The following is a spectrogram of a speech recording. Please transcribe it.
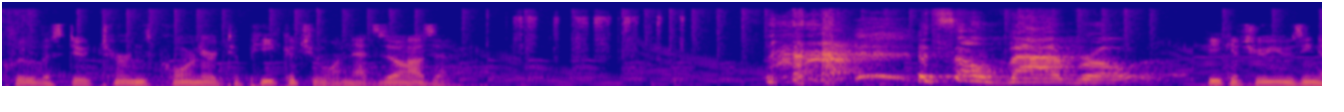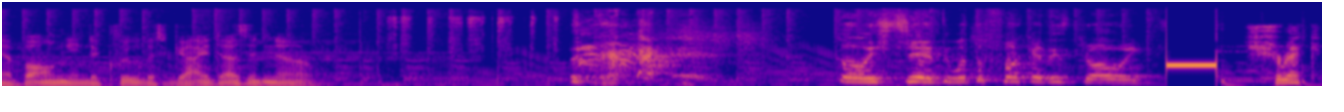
Clueless dude turns corner to Pikachu on that Zaza. It's so bad, bro. Pikachu using a bong and a clueless guy doesn't know. Holy shit, what the fuck are these drawings? Shrek,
